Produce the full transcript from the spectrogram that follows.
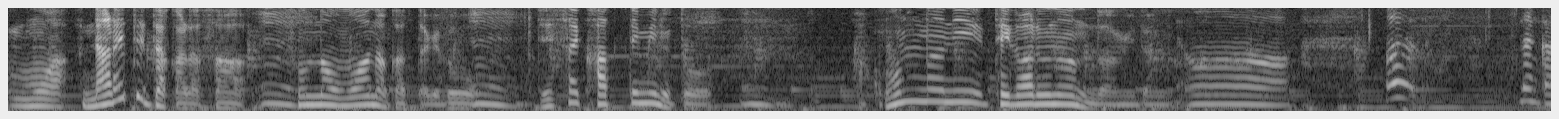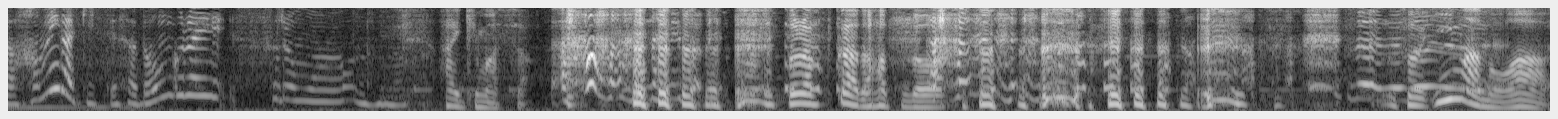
もう慣れてたからさ、うん。そんな思わなかったけど、ーうん。実際買ってみるとうん。あこんなに手軽なんだみたいな。あーまあなんか歯磨きってさどんぐらいするものなの？はい来ました。何それ？トラップカード発動。なそう今のは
